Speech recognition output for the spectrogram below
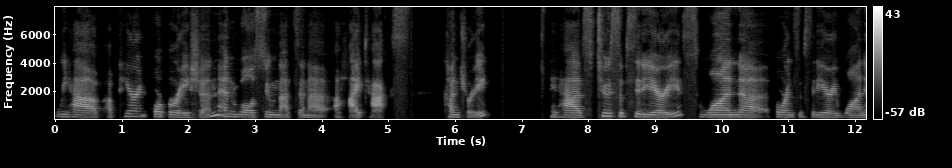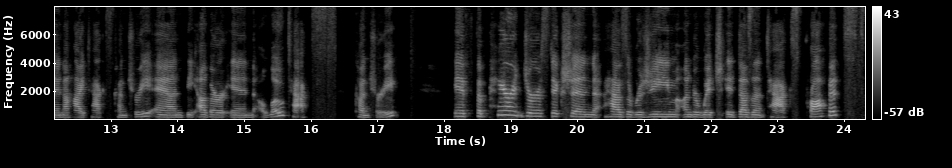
we have a parent corporation, and we'll assume that's in a, a high tax country. It has two subsidiaries, one uh, foreign subsidiary, one in a high tax country and the other in a low tax country. If the parent jurisdiction has a regime under which it doesn't tax profits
